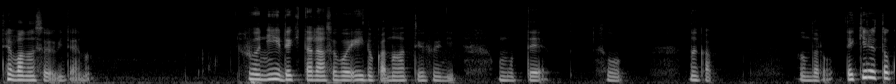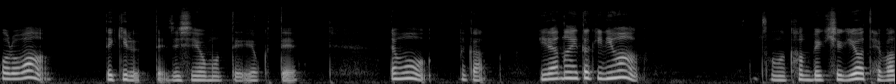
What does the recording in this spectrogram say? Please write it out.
手放すみたいな。風にできたらすごいいいのかなっていう風に思ってそう。なんかなんだろう。できるところはできるって自信を持ってよくて。でもなんかいらない時にはその完璧主義を手放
